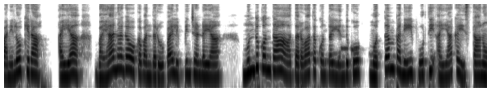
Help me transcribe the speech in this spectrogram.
పనిలోకి రా. అయ్యా భయానగా ఒక వంద రూపాయలు ఇప్పించండి అయ్యా. ముందు కొంత ఆ తర్వాత కొంత ఎందుకు? మొత్తం పని పూర్తి అయ్యాక ఇస్తాను.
